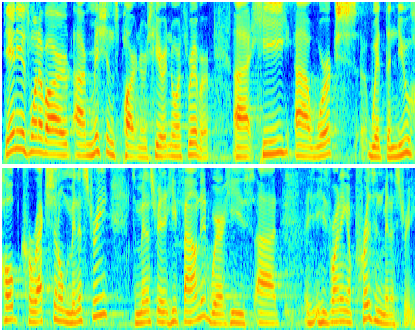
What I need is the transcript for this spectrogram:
Danny is one of our, our missions partners here at North River. Uh, he uh, works with the New Hope Correctional Ministry. It's a ministry that he founded where he's, uh, he's running a prison ministry.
